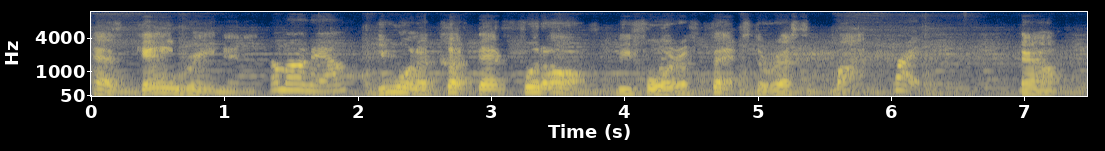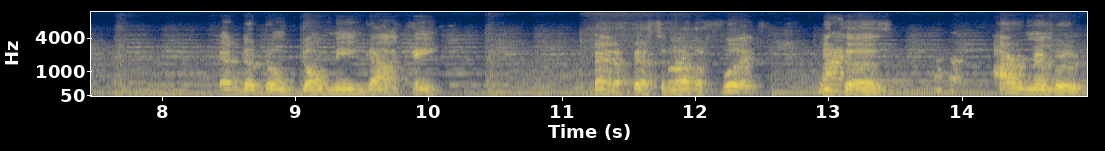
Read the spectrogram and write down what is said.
has gangrene in it, Come on now. you want to cut that foot off before it affects the rest of the body. Right. Now, that don't don't mean God can't manifest another foot Right. because I remember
